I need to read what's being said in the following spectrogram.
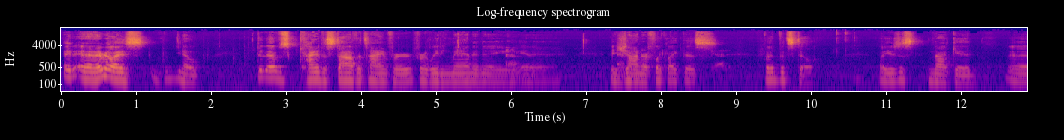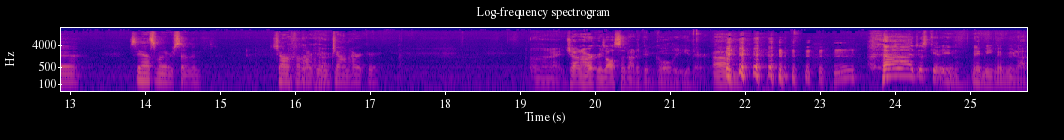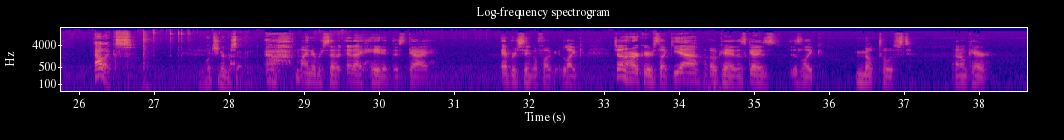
and, and I realized, you know, that that was kind of the style of the time for for a leading man in a Oh. in a, a genre flick like this but but still, like it was just not good. Uh, so yeah, that's my number seven. Jonathan Harker, John Harker. All right. John Harker's also not a good goalie either. Um, just kidding. Maybe, maybe you're not. Alex, what's your number seven? Ah, my number seven, and I hated this guy. Every single fucking like, John Harker's like, yeah, okay, this guy's is like milk toast. I don't care.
